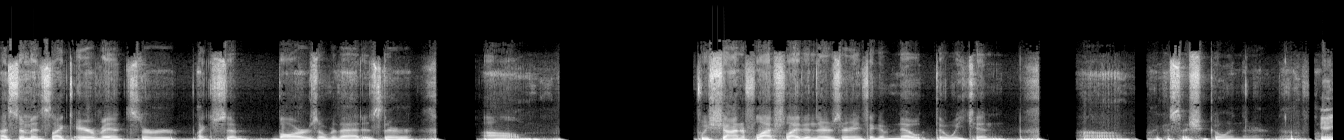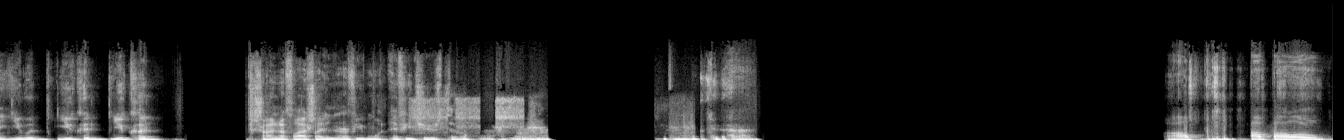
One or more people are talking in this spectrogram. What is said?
I assume it's like air vents or, like you said, bars over that. Is there? Um, if we shine a flashlight in there, is there anything of note that we can? Um, I guess I should go in there. Yeah, you would. You could. You could shine a flashlight in there if you want, if you choose to. Okay. I'll I'll follow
